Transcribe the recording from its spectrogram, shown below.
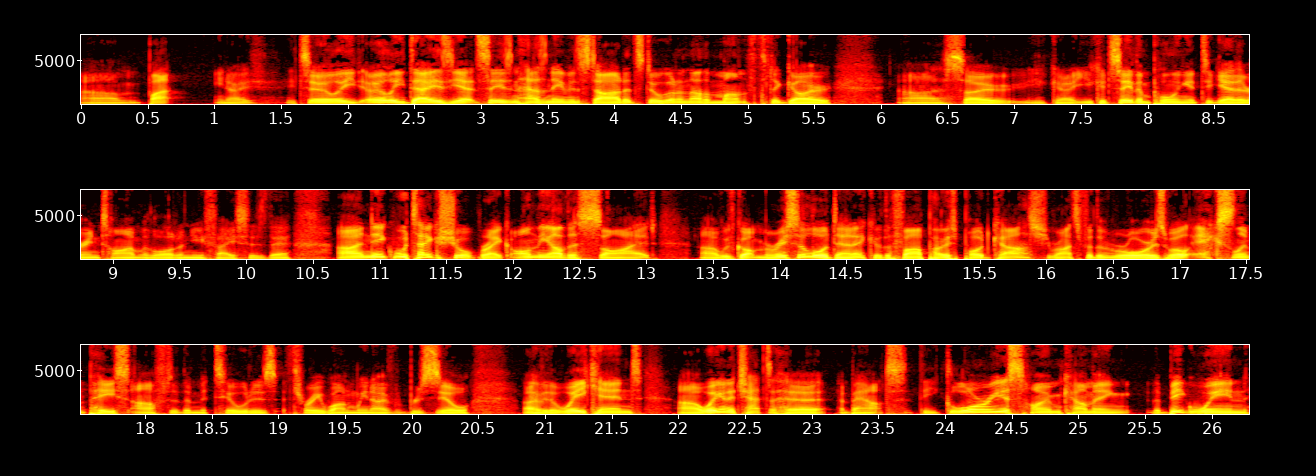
Um, but you know, it's early early days yet. Season hasn't even started. Still got another month to go. Uh, so you can, you could see them pulling it together in time with a lot of new faces there. Uh, Nick, we'll take a short break. On the other side, uh, we've got Marissa Lordanic of the Far Post podcast. She writes for The Roar as well. Excellent piece after the Matildas 3 1 win over Brazil over the weekend. Uh, we're going to chat to her about the glorious homecoming, the big win,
